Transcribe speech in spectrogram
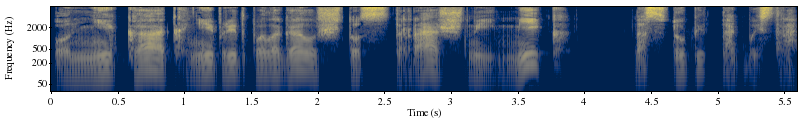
Он никак не предполагал, что страшный миг наступит так быстро.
